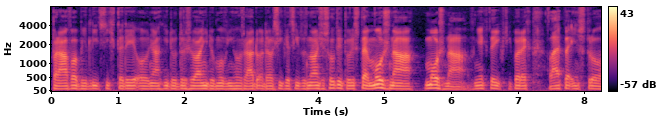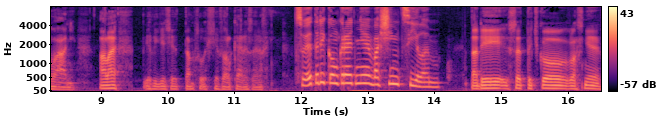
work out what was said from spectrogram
práva bydlících, tedy o nějaký dodržování domovního řádu a dalších věcí. To znamená, že jsou ty turisté možná, možná v některých případech lépe instruováni. Ale je vidět, že tam jsou ještě velké rezervy. Co je tedy konkrétně vaším cílem? Tady se teďko vlastně,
